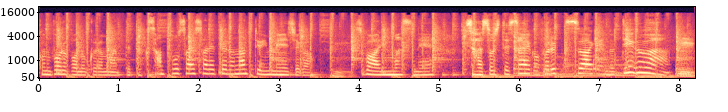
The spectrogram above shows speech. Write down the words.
このボルボの車ってたくさん搭載されてるなっていうイメージがうん。すごいありますね。さあそして最後フォルクスワーゲンのティグワン。うん。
